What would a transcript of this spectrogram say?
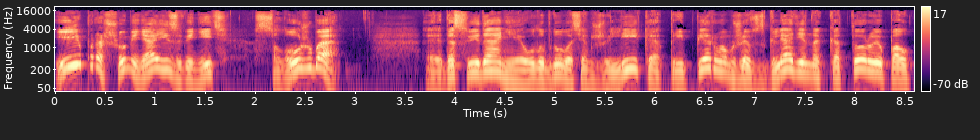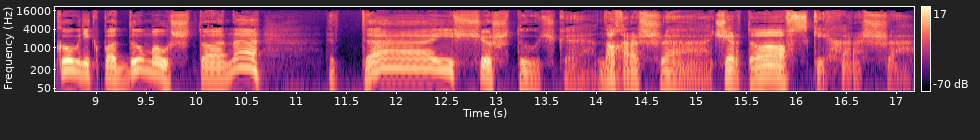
и прошу меня извинить. Служба. Э, до свидания, улыбнулась Анжелика, при первом же взгляде на которую полковник подумал, что она та еще штучка, но хороша, чертовски хороша.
